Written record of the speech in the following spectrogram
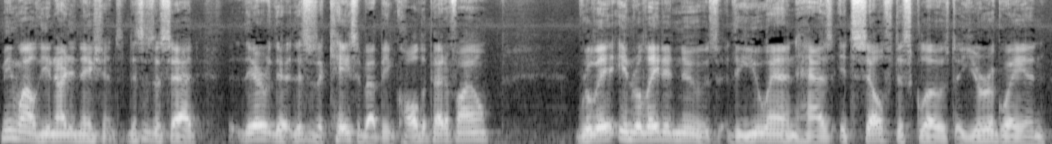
Meanwhile, the United Nations. This is a sad. There, this is a case about being called a pedophile. in related news, the UN has itself disclosed a Uruguayan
